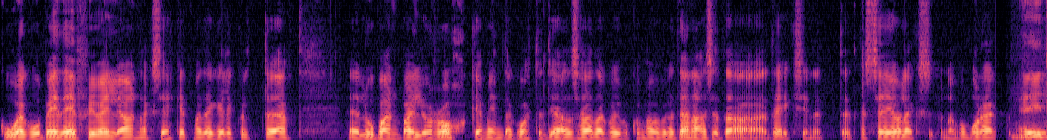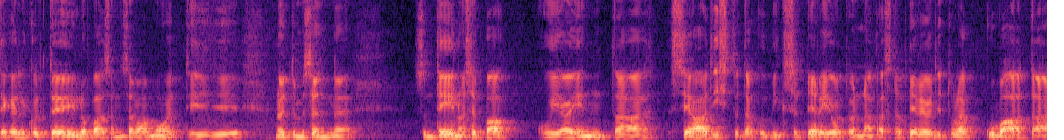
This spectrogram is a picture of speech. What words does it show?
kuue kuu PDF-i välja annaks, ehk et ma tegelikult äh, luban palju rohkem enda kohta teada saada, kui, kui ma võib-olla täna seda teeksin, et, et kas see ei oleks nagu mure? ei, tegelikult ei luba, see on samamoodi, no ütleme, see on, see on teenusepakkuja enda seadistada, kui pikk see periood on, aga seda perioodi tuleb kuvada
